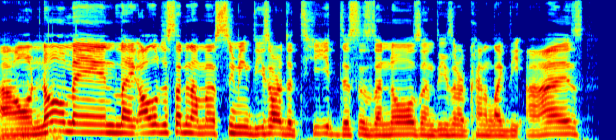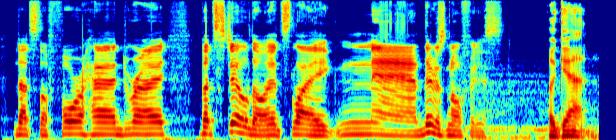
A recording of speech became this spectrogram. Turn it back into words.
I don't know, man. Like, all of a sudden, I'm assuming these are the teeth, this is the nose, and these are kind of like the eyes. That's the forehead, right? But still, though, it's like, nah, there's no face. Again,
